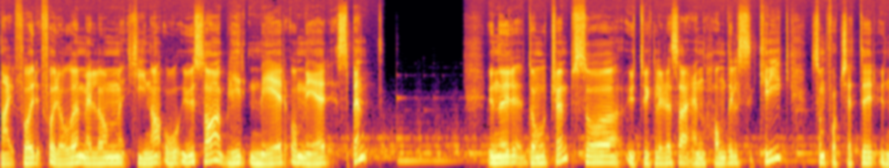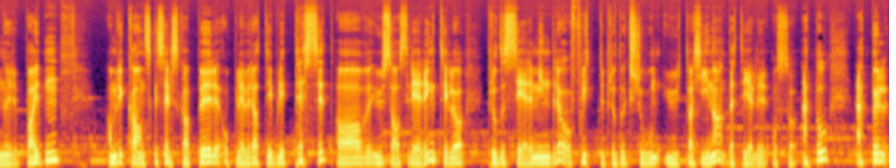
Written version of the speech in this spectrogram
Nei, for forholdet mellom Kina og USA blir mer og mer spent. Under Donald Trump så utvikler det seg en handelskrig som fortsetter under Biden. Amerikanske selskaper opplever at de blir presset av USAs regjering til å produsere mindre og flytte produksjon ut av Kina. Dette gjelder også Apple. Apple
